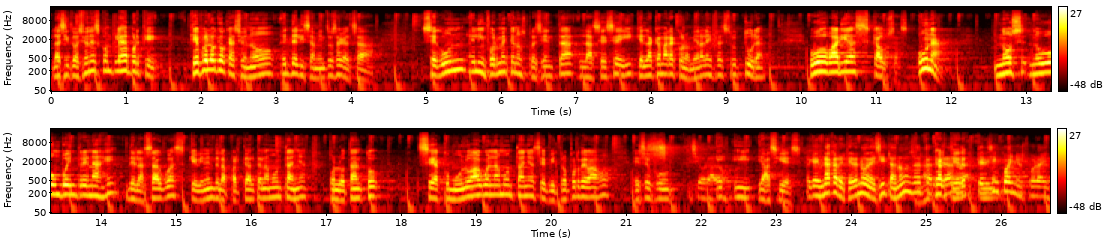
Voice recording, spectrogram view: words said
la situación es compleja porque ¿qué fue lo que ocasionó el deslizamiento de esa calzada? Según el informe que nos presenta la CCI, que es la Cámara Colombiana de la Infraestructura, hubo varias causas. Una, no, no hubo un buen drenaje de las aguas que vienen de la parte alta de la montaña, por lo tanto se acumuló agua en la montaña, se filtró por debajo, ese fue un- Se y, y así es. Oiga, hay una carretera nuevecita, ¿no? O sea, Una carretera no- tiene cinco años por ahí.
